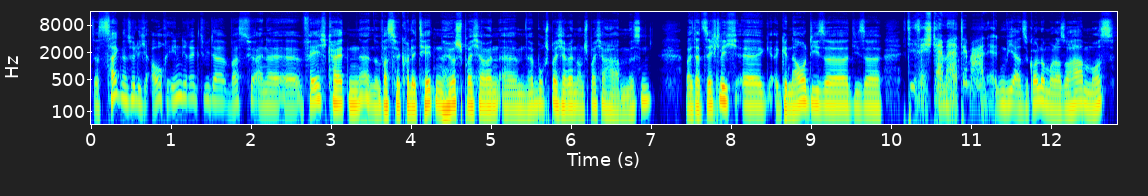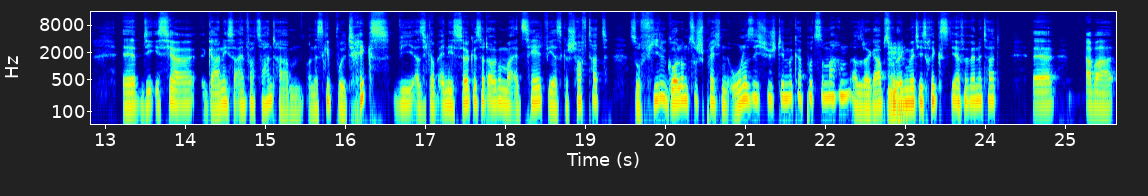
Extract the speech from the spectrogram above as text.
Das zeigt natürlich auch indirekt wieder, was für eine äh, Fähigkeiten, äh, was für Qualitäten Hörsprecherin, äh, Hörbuchsprecherinnen und Sprecher haben müssen. Weil tatsächlich äh, genau diese, diese, diese Stimme, die man irgendwie als Gollum oder so haben muss, äh, die ist ja gar nicht so einfach zu handhaben. Und es gibt wohl Tricks, wie, also ich glaube, Andy Serkis hat irgendwann mal erzählt, wie er es geschafft hat, so viel Gollum zu sprechen, ohne sich die Stimme kaputt zu machen. Also da gab es wohl Mhm. irgendwelche Tricks, die er verwendet hat. Äh, aber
